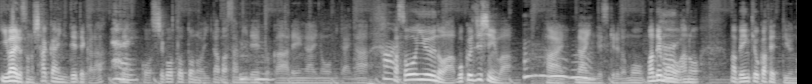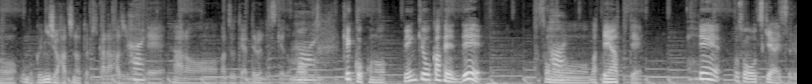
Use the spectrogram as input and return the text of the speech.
いわゆるその社会に出てから、ねはい。こう仕事との板挟みでとか、恋愛のみたいな、はい。まあ、そういうのは僕自身は、うんはい、ないんですけれども、まあ、でも、はい。あのまあ、勉強カフェっていうのを僕28の時から始めて、はい。あのまあ、ずっとやってるんですけども、はい。結構この勉強カフェでその、はい。まあ、出会ってでそうお付き合いする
